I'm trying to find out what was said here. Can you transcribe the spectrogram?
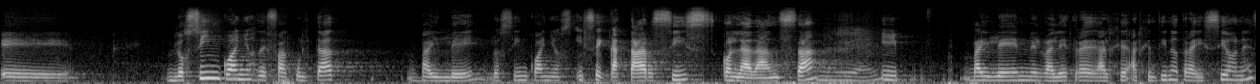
eh, los cinco años de facultad bailé, los cinco años hice catarsis con la danza Muy bien. y bailé en el ballet tra- Arge- argentino Tradiciones.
